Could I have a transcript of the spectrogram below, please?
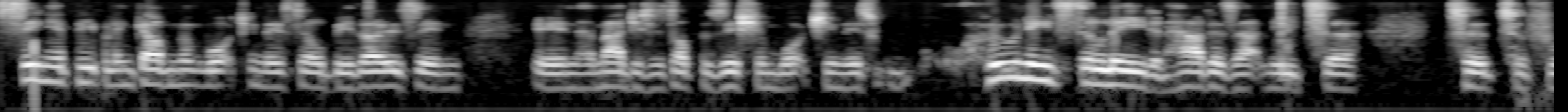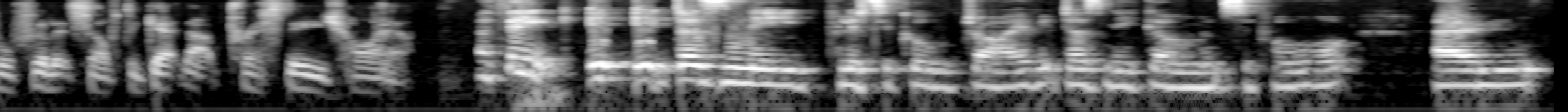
senior people in government watching this? There'll be those in in Her Majesty's opposition watching this. Who needs to lead, and how does that need to to, to fulfil itself to get that prestige higher? I think it, it does need political drive. It does need government support. Um,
